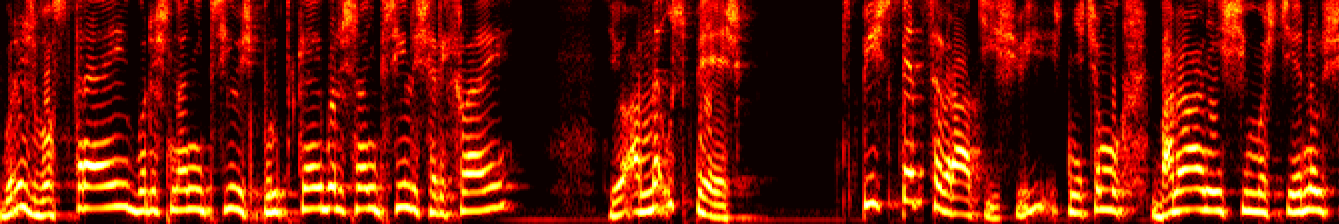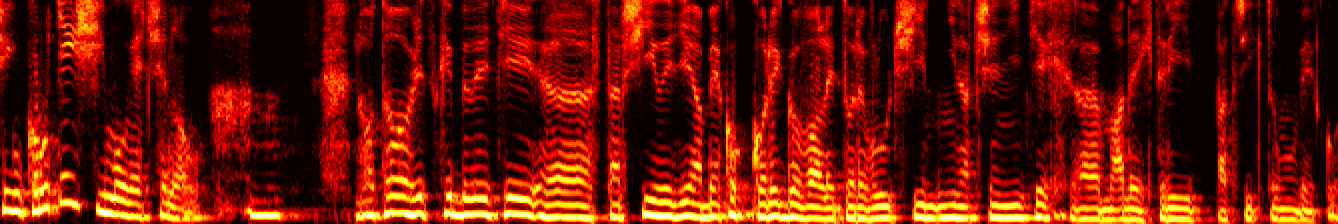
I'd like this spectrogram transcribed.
budeš ostrej, budeš na ní příliš prudkej, budeš na ní příliš rychlej, jo, a neuspěješ. Spíš zpět se vrátíš, víš, něčemu banálnějšímu, ještě jednoduššímu, krutějšímu většinou. No to vždycky byli ti uh, starší lidi, aby jako korigovali to revoluční nadšení těch uh, mladých, který patří k tomu věku.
